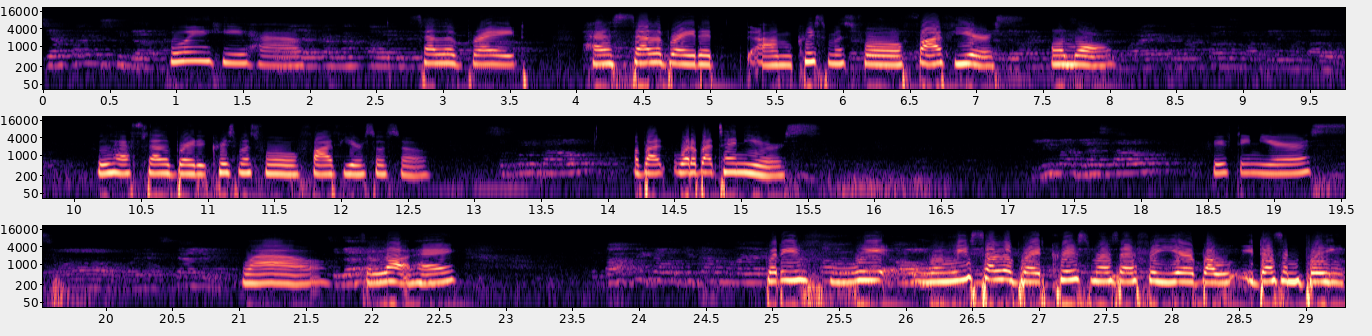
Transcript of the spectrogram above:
Who in here have merayakan Natal ini celebrate has celebrated um, Christmas for five years or more? Merayakan Natal selama lima tahun. Who have celebrated Christmas for five years or so? About what about ten years? 15 years? Wow, banyak sekali. Wow, it's a lot, hey? But if we, when we celebrate Christmas every year, but it doesn't bring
